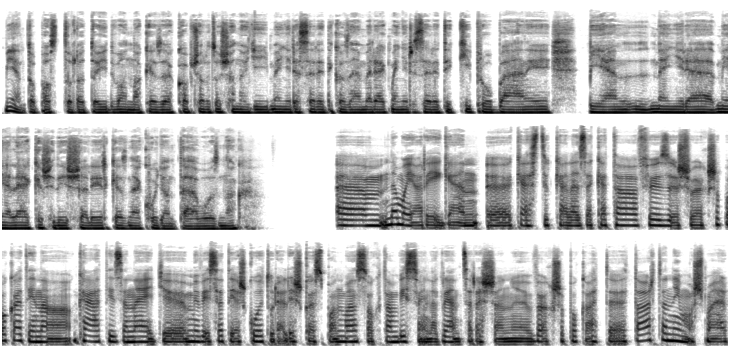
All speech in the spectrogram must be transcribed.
Milyen tapasztalataid vannak ezzel kapcsolatosan, hogy így mennyire szeretik az emberek, mennyire szeretik kipróbálni, milyen, mennyire, milyen lelkesedéssel érkeznek, hogyan távoznak? Nem olyan régen kezdtük el ezeket a főzős workshopokat. Én a K11 Művészeti és Kulturális Központban szoktam viszonylag rendszeresen workshopokat tartani, most már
